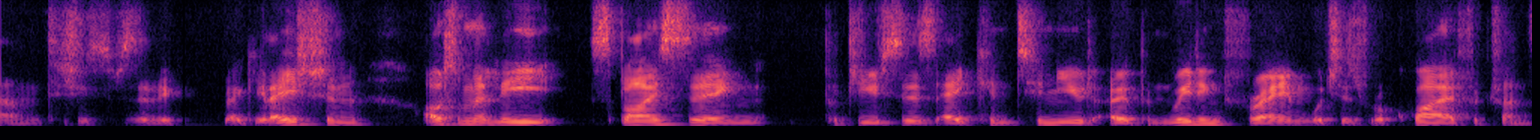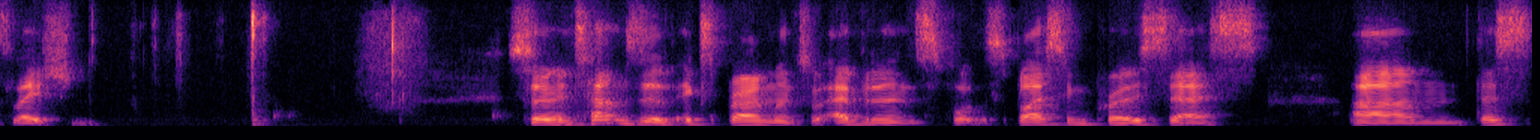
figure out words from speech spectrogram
um, tissue-specific regulation, ultimately splicing produces a continued open reading frame, which is required for translation. So in terms of experimental evidence for the splicing process, um, there's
